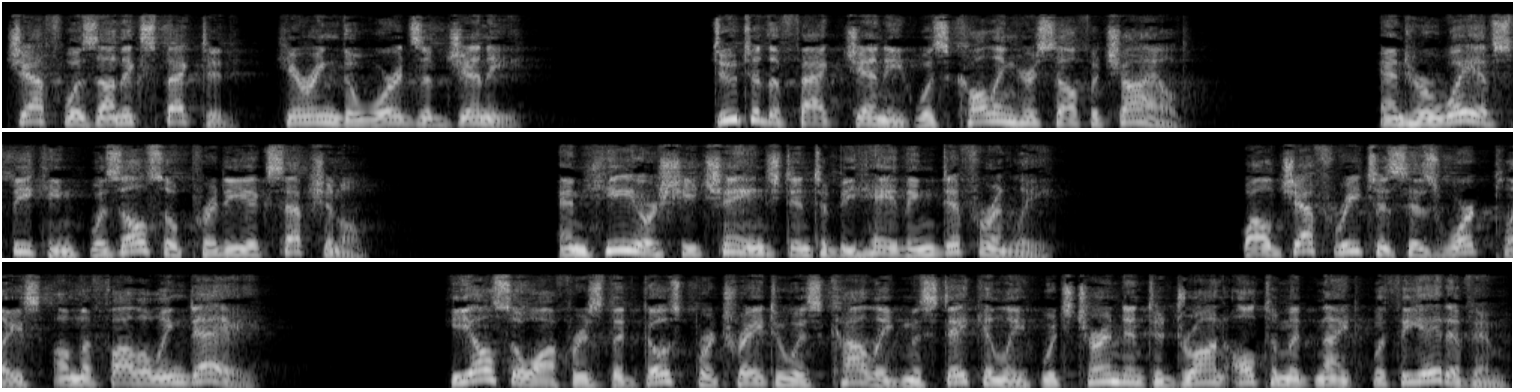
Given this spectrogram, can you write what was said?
Jeff was unexpected, hearing the words of Jenny due to the fact Jenny was calling herself a child. And her way of speaking was also pretty exceptional. And he or she changed into behaving differently. While Jeff reaches his workplace on the following day. He also offers that ghost portray to his colleague mistakenly which turned into drawn ultimate night with the aid of him.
